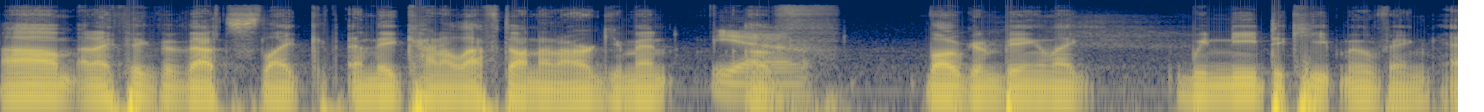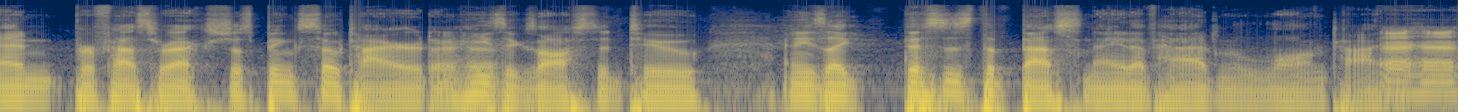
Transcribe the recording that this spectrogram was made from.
Um, and I think that that's like, and they kind of left on an argument Yeah. of Logan being like, we need to keep moving, and Professor X just being so tired, and Uh-huh. he's exhausted too, and he's like, this is the best night I've had in a long time, Uh huh.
